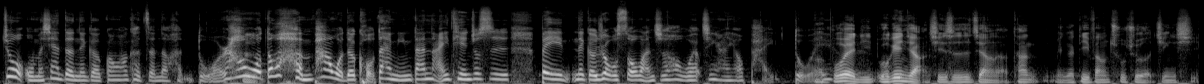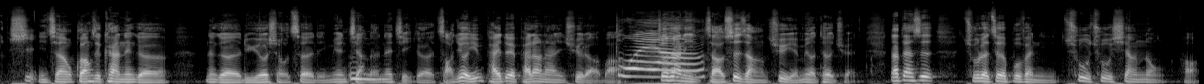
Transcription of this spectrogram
就我们现在的那个观光客真的很多，然后我都很怕我的口袋名单哪一天就是被那个肉搜完之后，我竟然要排队。呃不会，你我跟你讲，其实是这样的，它每个地方处处有惊喜。是你知道，光是看那个那个旅游手册里面讲的那几个，早就已经排队排到哪里去了，好不好？对啊，就算你找市长去也没有特权。那但是除了这个部分，你处处巷弄，好、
